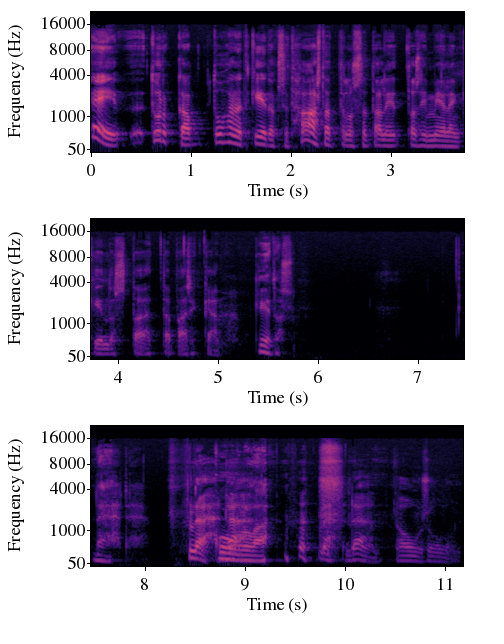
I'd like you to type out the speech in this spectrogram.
Hei, Turkka, tuhannet kiitokset haastattelussa. Tämä oli tosi mielenkiintoista, että pääsit käymään. Kiitos. Nähdään. Nähdään. Kuullaan. Nähdään nousuun.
